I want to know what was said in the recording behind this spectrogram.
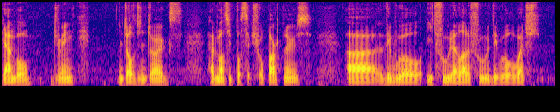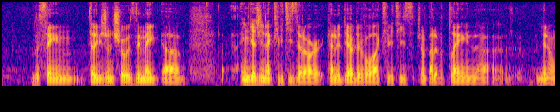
gamble, drink, indulge in drugs, have multiple sexual partners. Uh, they will eat food, a lot of food. They will watch the same television shows. They may uh, engage in activities that are kind of daredevil activities, jump out of a plane, uh, you know,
